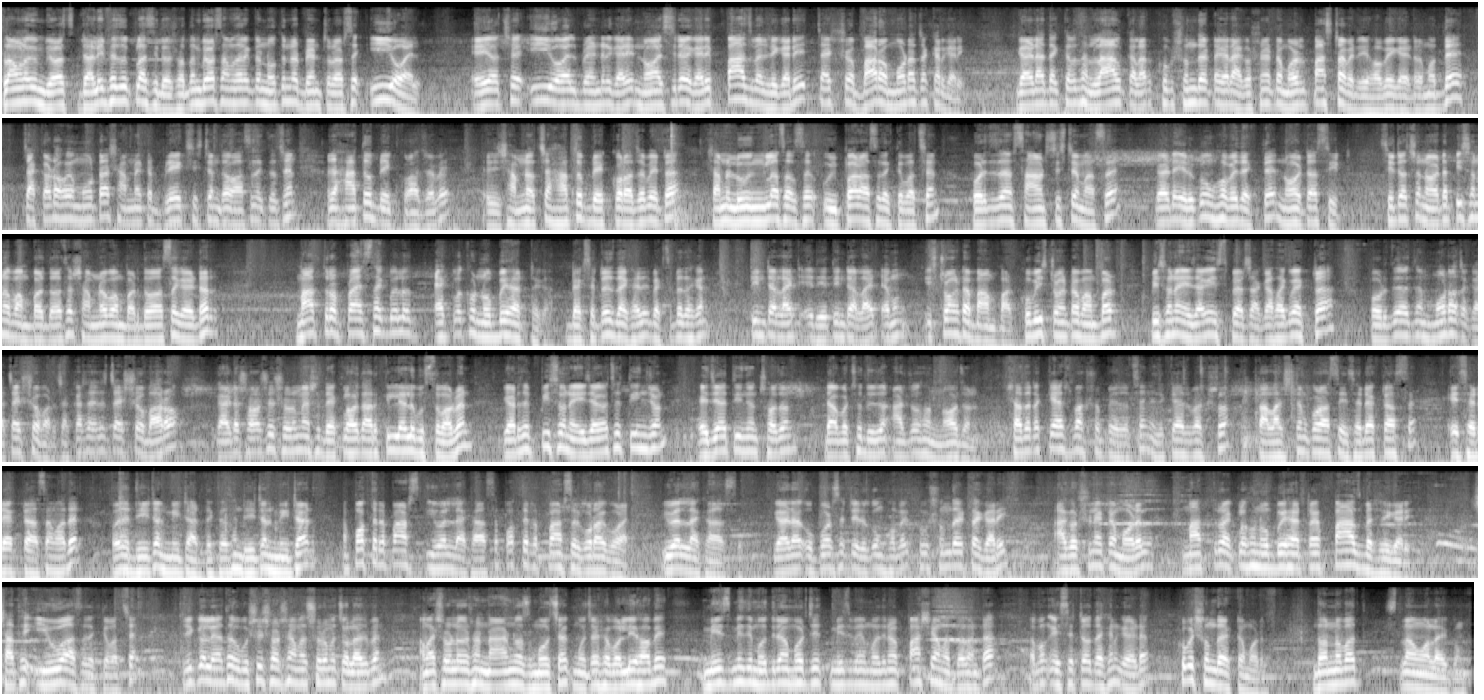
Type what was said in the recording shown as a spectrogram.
সালাম আলাইকুম বিয়ার্স ডালি ফেসবুক প্লাস ছিল সতম বিয়ার্স আমাদের একটা নতুন ব্র্যান্ড চলে আসছে ই অয়েল এই হচ্ছে ই অয়েল ব্র্যান্ডের গাড়ি, নয় সিটের গাড়ি, পাঁচ ব্যাটারি গাড়ি, চারশো বারো মোটা চাকার গাড়ি। গাড়িটা দেখতে পাচ্ছেন, লাল কালার খুব সুন্দর একটা গাড়ি, আকর্ষণীয় একটা মডেল পাঁচটা ব্যাটারি হবে গাড়িটার মধ্যে। চাকাটা হবে মোটা, সামনে একটা ব্রেক সিস্টেম দেওয়া আছে, দেখতে পাচ্ছেন। হাতেও ব্রেক করা যাবে। এই সামনে হচ্ছে, হাতেও ব্রেক করা যাবে এটা। সামনে লুইং গ্লাস আছে উইপার আছে, দেখতে পাচ্ছেন। সাউন্ড সিস্টেম আছে। গাড়িটা এরকম হবে দেখতে, নয়টা সিট সিট হচ্ছে নয়টা পিছনে বাম্পার দেওয়া আছে সামনে বাম্পার দেওয়া আছে গাড়িটার। মাত্র প্রাইস থাকবে হলো এক লক্ষ নব্বই হাজার টাকা। ব্যাক সাইডে দেখা যায় ব্যাক সাইডে দেখেন। তিনটা লাইট এদিকে তিনটা লাইট এবং স্ট্রং একটা বাম্পার খুবই স্ট্রং একটা বাম্পার পিছনে এই জায়গায় স্পেয়ার চাকা থাকবে একটা। পরিতে হচ্ছে মোটা চাকা, চারশো বারো। চাকা সাইজে চারশো বারো। গাড়িটা সরাসরি শোরুমে এসে দেখলে হয়তো আর ক্লিয়ারলি বুঝতে পারবেন। গাড়িটা পিছনে, এই জায়গা হচ্ছে তিনজন। এই জায়গায় তিনজন, ছজন ডাবল হচ্ছে দুজন, আটজন, নজন। সাথে একটা ক্যাশ বাক্স পেয়ে যাচ্ছেন। এই যে ক্যাশ বাক্স তালা সিস্টেম করা আছে, এই সাইডে একটা আছে, এই সাইডে একটা আছে আমাদের। ওই যে ডিজিটাল মিটার দেখতে পাচ্ছেন? ডিজিটাল মিটার প্রত্যেকটা পার্টস ইউএল লেখা আছে, প্রত্যেকটা পার্টসের গোড়ায় গোড়ায় ইউএল লেখা আছে। গাড়িটা উপর সাইড এরকম হবে, খুব সুন্দর একটা গাড়ি। আকর্ষণীয় একটা মডেল মাত্র এক লক্ষ নব্বই হাজার টাকা, পাঁচ ব্যাটারি গাড়ি। সাথে ইউ আছে, দেখতে পাচ্ছেন? রিকল এত অবশ্যই সরাসরি আমাদের শোরুমে চলে আসবেন। আমার শোরুম লোকেশন নারায়ণগঞ্জ মৌচাক। মৌচাক বললেই হবে মিজ মিজি মদিনা মসজিদ মিজ মিজি মদিনার পাশে আমার দোকানটা। এবং এই সেটটাও দেখেন গাড়িটা। খুবই সুন্দর একটা মডেল ধন্যবাদ। আসসালামু আলাইকুম।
